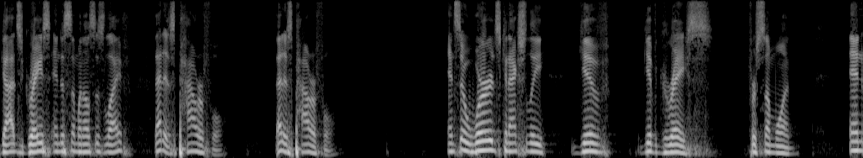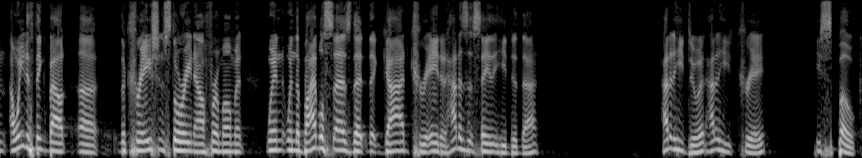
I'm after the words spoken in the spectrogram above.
God's grace into someone else's life, that is powerful. That is powerful. And so words can actually give, give grace for someone. And I want you to think about uh, the creation story now for a moment when, when the Bible says that, that God created, how does it say that He did that? How did He do it? How did He create? He spoke.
